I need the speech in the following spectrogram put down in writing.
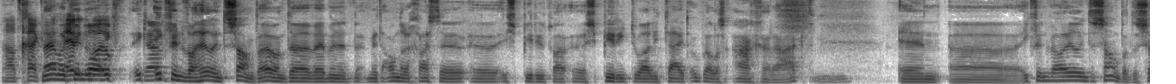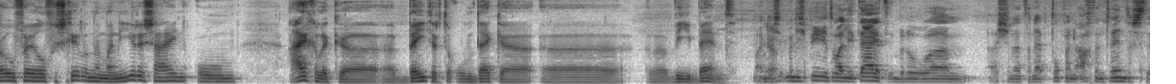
Nou, het gek. Nee, maar ik Eh, vind, wel, ik, ook- ik, ja. ik vind het wel heel interessant, hè? want eh, we hebben het met- andere gasten eh, is spiritua- eh, spiritualiteit ook wel eens aangeraakt. En eh, ik vind het wel heel interessant dat er zoveel verschillende manieren zijn om eigenlijk eh, eh, beter te ontdekken eh, eh, wie je bent. Maar die, maar die spiritualiteit, ik bedoel, ehm, als je het dan hebt tot mijn 28ste,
